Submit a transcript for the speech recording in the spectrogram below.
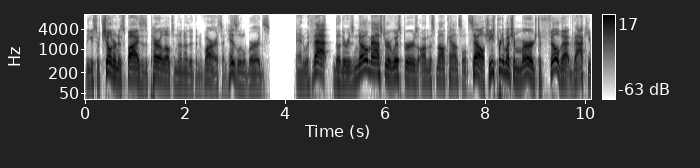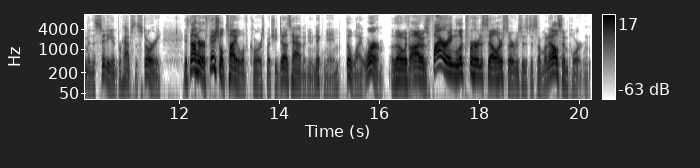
The use of children as spies is a parallel to none other than Varys and his little birds, and with that, though there is no Master of Whispers on the Small Council itself, she's pretty much emerged to fill that vacuum in the city and perhaps the story. It's not her official title, of course, but she does have a new nickname, the White Worm. Though with Otto's firing, look for her to sell her services to someone else important.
